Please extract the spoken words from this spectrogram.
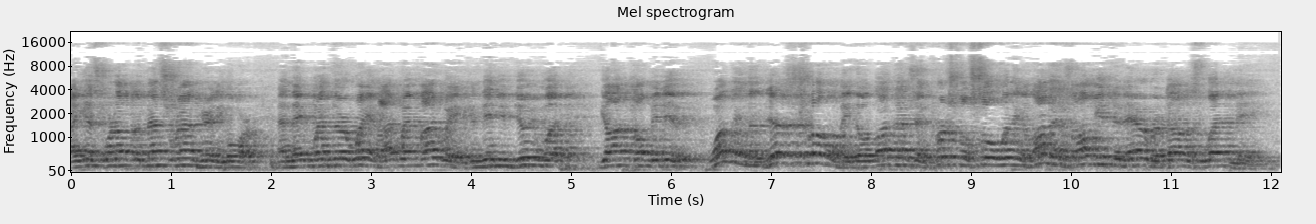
I guess we're not going to mess around here anymore. And they went their way, and I went my way, and continued doing what God told me to do. One thing that does trouble me, though, a lot of times in personal soul winning, a lot of times I'll get to an area where God has led me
